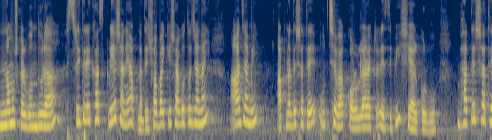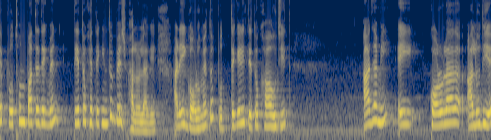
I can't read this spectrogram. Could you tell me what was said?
নমস্কার বন্ধুরা স্মৃতিরেখা ক্রিয়েশানে আপনাদের সবাইকে স্বাগত জানাই। আজ আমি আপনাদের সাথে উচ্ছে বা করলার একটা রেসিপি শেয়ার করব। ভাতের সাথে প্রথম পাতে দেখবেন তেতো খেতে কিন্তু বেশ ভালো লাগে। আর এই গরমে তো প্রত্যেকেরই তেতো খাওয়া উচিত। আজ আমি এই করলা আলু দিয়ে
